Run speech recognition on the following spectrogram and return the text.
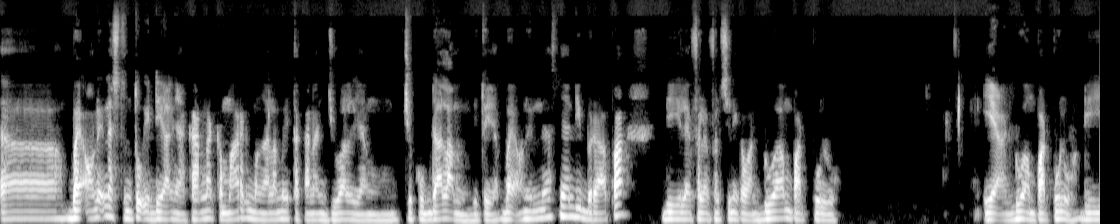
uh, buy on tentu idealnya. Karena kemarin mengalami tekanan jual yang cukup dalam gitu ya. Buy on di berapa? Di level-level sini kawan, 240 ya 240 di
